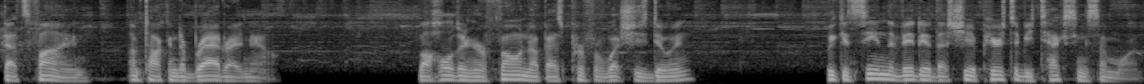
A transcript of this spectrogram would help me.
That's fine. I'm talking to Brad right now. While holding her phone up as proof of what she's doing, we can see in the video that she appears to be texting someone.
